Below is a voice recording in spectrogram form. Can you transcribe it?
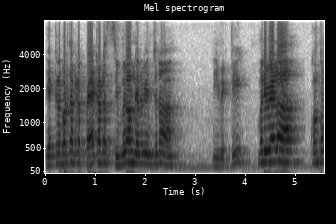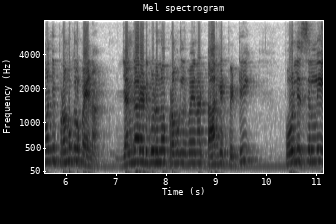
ఎక్కడ పడితే అక్కడ పేకాట శిబిరాలు నిర్వహించిన ఈ వ్యక్తి. మరి వేళ కొంతమంది ప్రముఖుల పైన జంగారెడ్డిగూడలో ప్రముఖుల పైన టార్గెట్ పెట్టి పోలీసుల్ని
